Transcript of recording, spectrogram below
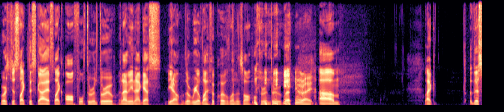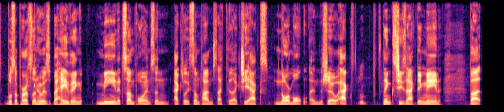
where it's just like this guy is like awful through and through, and I mean, I guess you know the real life equivalent is awful through and through, but right. um, like this was a person who is behaving mean at some points and actually sometimes i feel like she acts normal in the show acts thinks she's acting mean but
